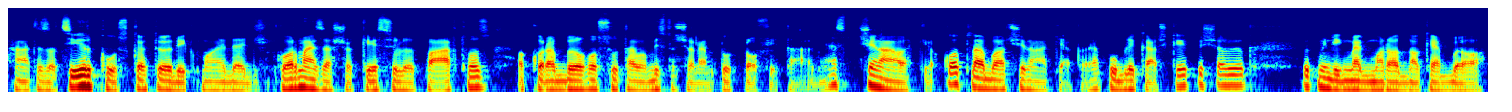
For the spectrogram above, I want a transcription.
hát ez a cirkusz kötődik majd egy kormányzásra készülő párthoz, akkor ebből hosszú távon biztosan nem tud profitálni. Ezt csinálhatja a Kotleba, csinálhatják a republikás képviselők, ők mindig megmaradnak ebbe a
